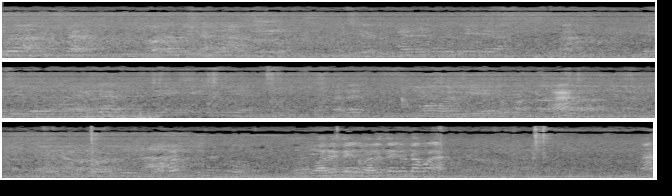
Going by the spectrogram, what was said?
Ha? Warna ni, warna ni dapat ah? Ha?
